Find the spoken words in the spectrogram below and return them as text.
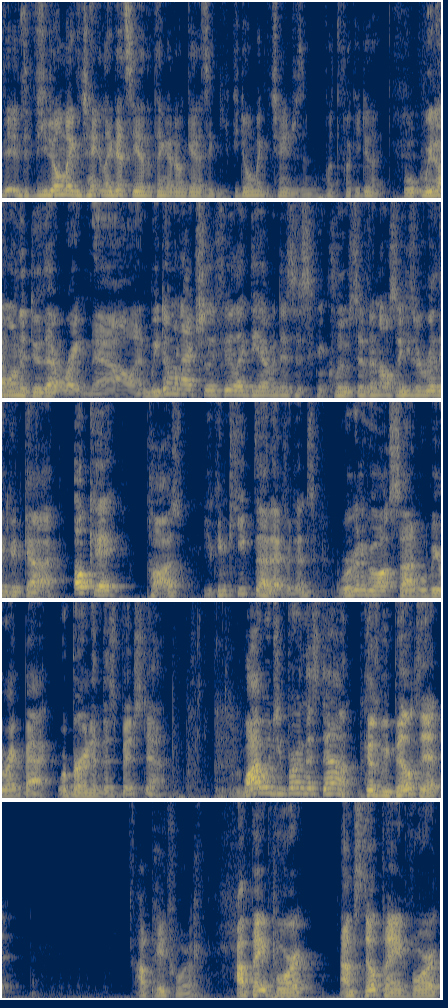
if you don't make the change, like that's the other thing I don't get is like if you don't make the changes, then what the fuck are you doing? We don't want to do that right now, and we don't actually feel like the evidence is conclusive, and also he's a really good guy. Okay, pause. You can keep that evidence. We're gonna go outside. We'll be right back. We're burning this bitch down. Why would you burn this down? Because we built it. I paid for it. I paid for it. I'm still paying for it.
